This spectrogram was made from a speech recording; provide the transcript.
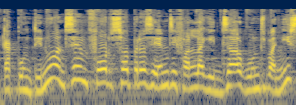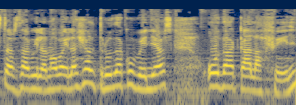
que continuen sent força presents i fan la guitza alguns banyistes de Vilanova i la Geltrú, de Cubelles o de Calafell.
